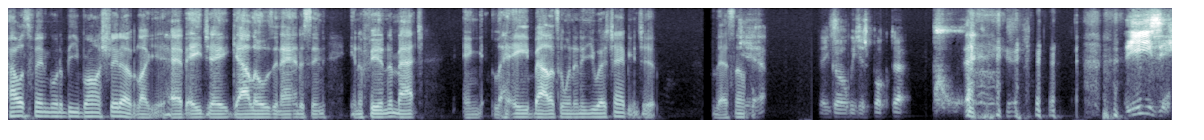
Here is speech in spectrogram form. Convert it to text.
how is Finn gonna be Braun straight up? Like have AJ, Gallows, and Anderson interfere in the match and aid Balor to winning the US championship. That's simple. yeah. There you go. We just booked it. Easy.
